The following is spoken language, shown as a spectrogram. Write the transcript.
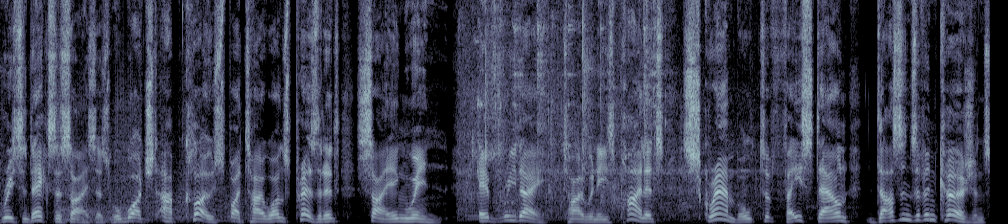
Recent exercises were watched up close by Taiwan's president, Tsai Ing-wen. Every day, Taiwanese pilots scramble to face down dozens of incursions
